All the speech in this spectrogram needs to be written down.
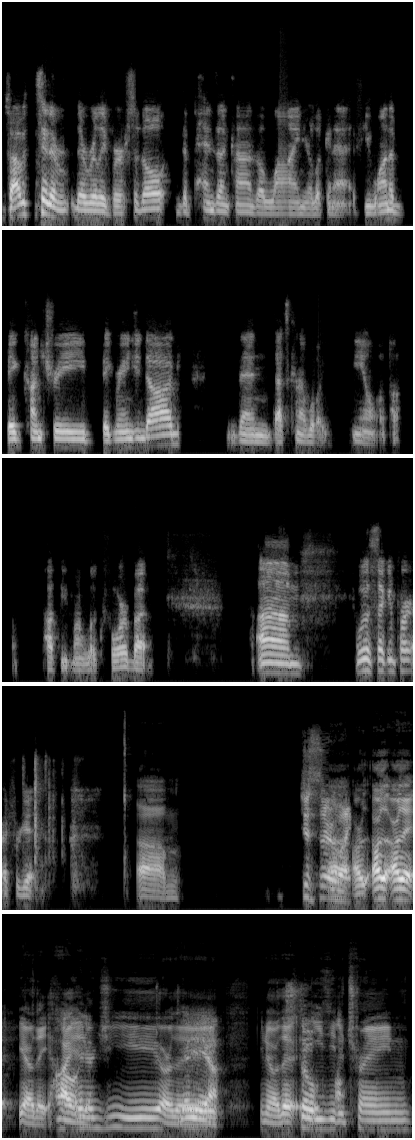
So I would say they're they're really versatile. Depends on kind of the line you're looking at. If you want a big country, big ranging dog, then that's kind of what you know a, pup, a puppy you want to look for. But um, what was the second part? I forget. Um, Just they're uh, like are, are, are they yeah are they high Oh, yeah. energy? Are they yeah, yeah. you know they're So, easy to uh, train?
